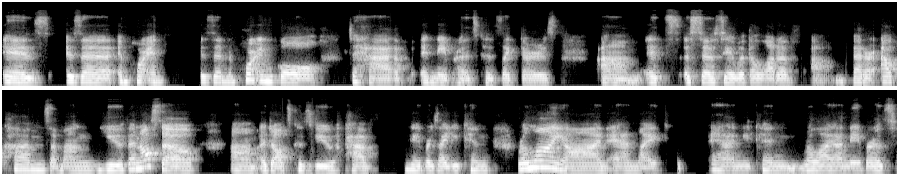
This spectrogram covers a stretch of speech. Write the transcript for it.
is is a important is an important goal to have in neighborhoods because like there's um, it's associated with a lot of um, better outcomes among youth and also um, adults because you have neighbors that you can rely on and like and you can rely on neighbors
